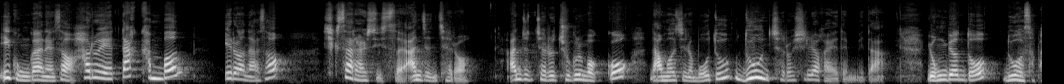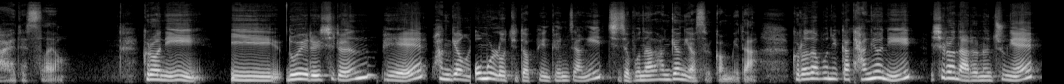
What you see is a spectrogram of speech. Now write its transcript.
이 공간에서 하루에 딱 한 번 일어나서 식사를 할 수 있어요. 앉은 채로. 앉은 채로 죽을 먹고 나머지는 모두 누운 채로 실려가야 됩니다. 용변도 누워서 봐야 됐어요. 그러니 이 노예를 실은 배의 환경은 오물로 뒤덮인 굉장히 지저분한 환경이었을 겁니다. 그러다 보니까 당연히 실어 나르는 중에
